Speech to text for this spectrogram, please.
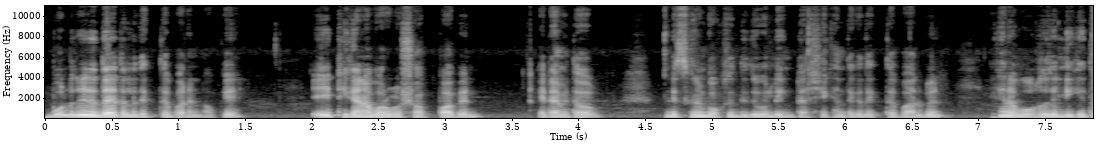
বলে যদি দেয় তাহলে দেখতে পারেন, ওকে? এই ঠিকানা বরাবর সব পাবেন। এটা আমি তো ডিসক্রিপশন বক্সে দিয়ে দেবো লিঙ্কটা সেখান থেকে দেখতে পারবেন। এখানে বলছে যে লিখিত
